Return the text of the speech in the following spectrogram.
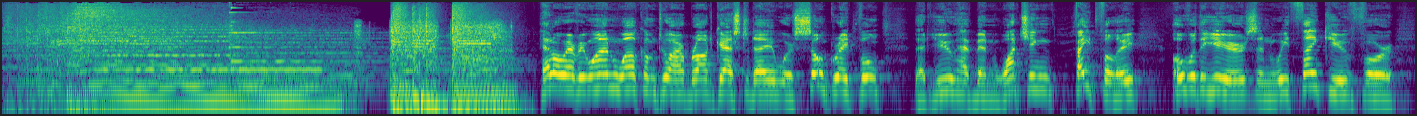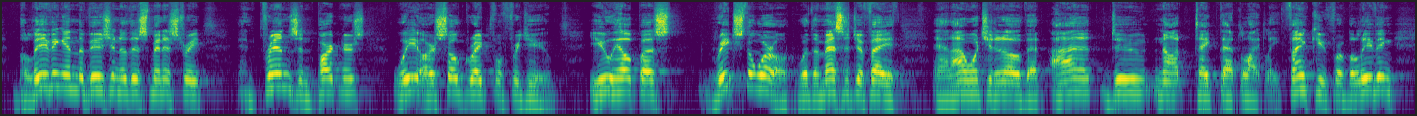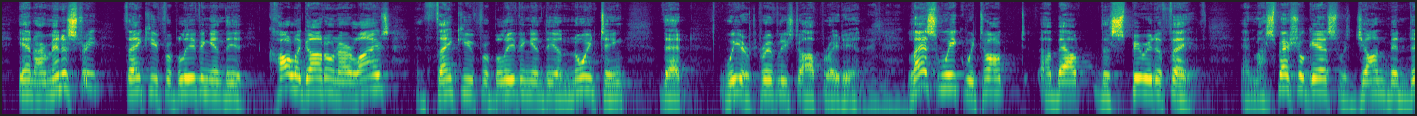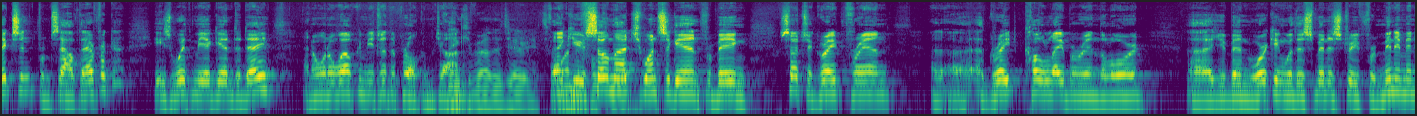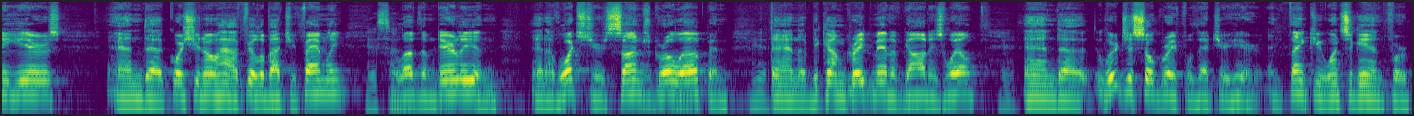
Hello, everyone. Welcome to our broadcast today. We're so grateful that you have been watching faithfully over the years, and we thank you for believing in the vision of this ministry. And friends and partners, we are so grateful for you. You help us reach the world with the message of faith, and I want you to know that I do not take that lightly. Thank you for believing in our ministry. Thank you for believing in the call of God on our lives, and thank you for believing in the anointing that we are privileged to operate in. Amen. Last week we talked about the spirit of faith. And my special guest was John Ben Dixon from South Africa. He's with me again today, and I want to welcome you to the program, John. Thank you, Brother Jerry. It's Thank you so much here. once again for being such a great friend, a, a great co laborer in the Lord. Uh, you've been working with this ministry for many, many years, and uh, of course, you know how I feel about your family. Yes, sir. I love them dearly, and and I've watched your sons grow up and yes. and uh, become great men of God as well. Yes. And uh, we're just so grateful that you're here. And thank you once again for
